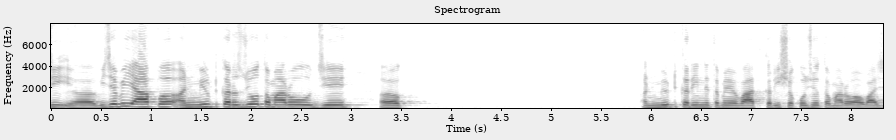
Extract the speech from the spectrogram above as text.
જી વિજયભાઈ આપ અનમ્યુટ કરજો. તમારો જે અનમ્યુટ કરીને તમે વાત કરી શકો છો. તમારો અવાજ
